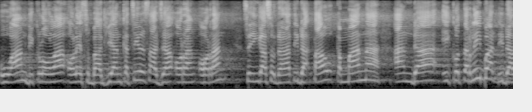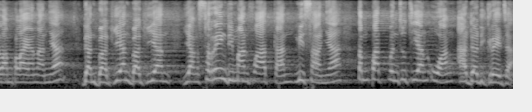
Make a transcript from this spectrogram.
uang dikelola oleh sebagian kecil saja orang-orang sehingga saudara tidak tahu ke mana Anda ikut terlibat di dalam pelayanannya dan bagian-bagian yang sering dimanfaatkan misalnya tempat pencucian uang ada di gereja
